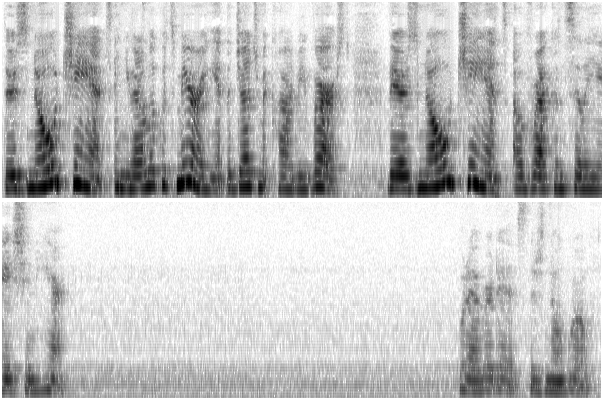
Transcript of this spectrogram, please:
There's no chance, and you gotta look what's mirroring it, the judgment card reversed. There's no chance of reconciliation here. Whatever it is, there's no growth.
